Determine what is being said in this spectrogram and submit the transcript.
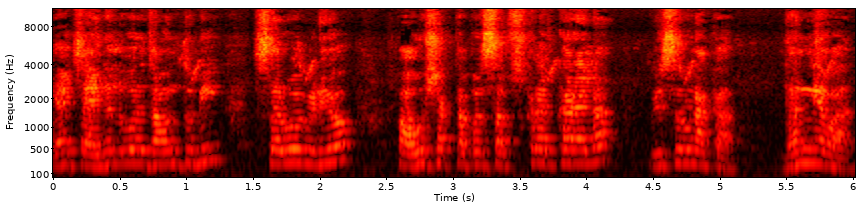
या चॅनलवर जाऊन तुम्ही सर्व व्हिडिओ पाहू शकता पण सबस्क्राईब करायला विसरू नका. धन्यवाद.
